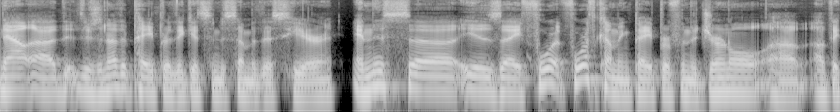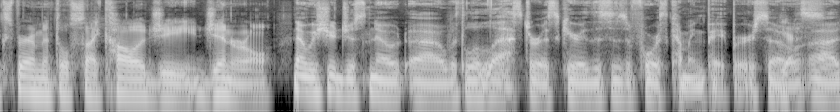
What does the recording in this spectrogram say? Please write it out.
Now, uh, th- there's another paper that gets into some of this here, and this uh, is a for- forthcoming paper from the Journal uh, of Experimental Psychology General. Now, we should just note uh, with a little asterisk here, this is a forthcoming paper. So Yes. uh,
